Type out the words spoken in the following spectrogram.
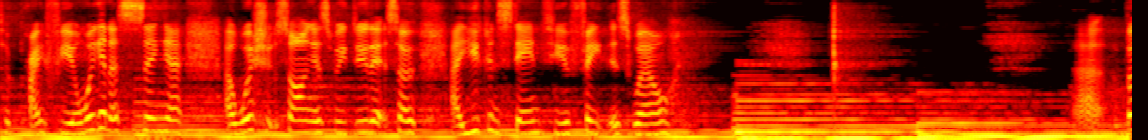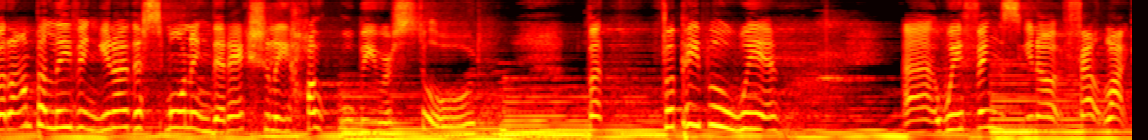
to pray for you. And we're going to sing a, a worship song as we do that. So uh, you can stand to your feet as well. But I'm believing, you know, this morning that actually hope will be restored. But for people where uh, where things, you know, it felt like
